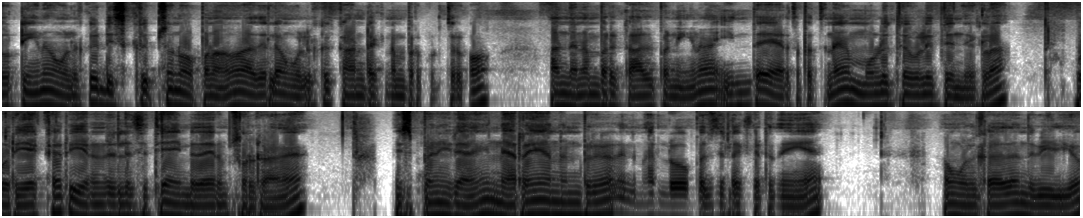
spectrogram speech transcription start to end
தொட்டிங்கன்னா உங்களுக்கு டிஸ்கிரிப்ஷன் ஓப்பன் ஆகும். அதில் உங்களுக்கு காண்டாக்ட் நம்பர் கொடுத்துருக்கோம். அந்த நம்பருக்கு கால் பண்ணிங்கன்னா இந்த இடத்த பற்றின முழு தகவலையும் தெரிஞ்சுக்கலாம். ஒரு ஏக்கர் இரண்டு லட்சத்தி ஐம்பதாயிரம் சொல்கிறாங்க மிஸ் பண்ணிடாதீங்க. நிறையா நண்பர்கள் இந்த மாதிரி லோ பட்ஜெட்டில் கேட்டிருந்தீங்க. அவங்களுக்காக அந்த வீடியோ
